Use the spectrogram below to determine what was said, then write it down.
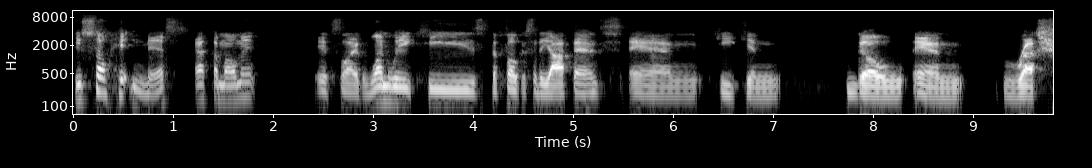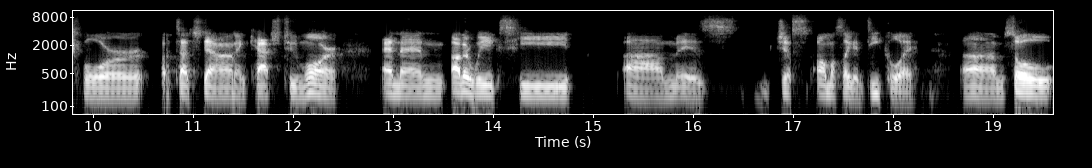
he's so hit and miss at the moment. It's like one week he's the focus of the offense and he can go and rush for a touchdown and catch two more and then other weeks he um, is just almost like a decoy. Um, so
